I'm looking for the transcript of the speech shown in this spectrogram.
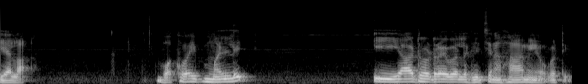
ఎలా? ఒకవైపు మళ్ళీ ఈ ఆటో డ్రైవర్లకు ఇచ్చిన హామీ ఒకటి.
